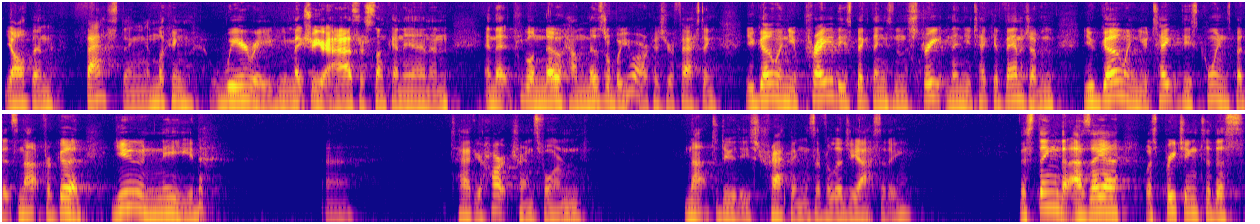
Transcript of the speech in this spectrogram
Y'all have been fasting and looking weary. You make sure your eyes are sunken in and, and that people know how miserable you are because you're fasting. You go and you pray these big things in the street and then you take advantage of them. You go and you take these coins, but it's not for good. You need. Uh, to have your heart transformed, not to do these trappings of religiosity. This thing that Isaiah was preaching to this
